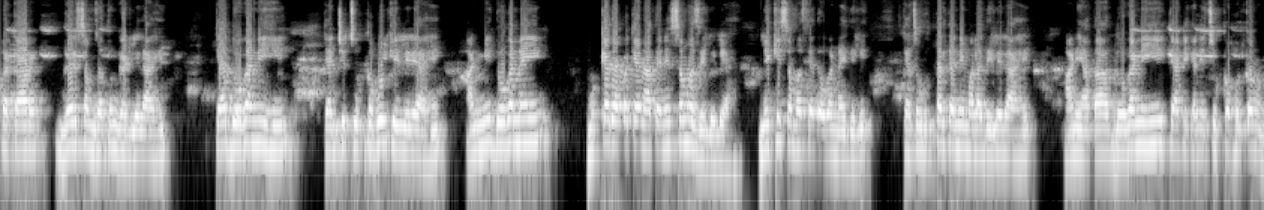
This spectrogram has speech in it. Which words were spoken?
प्रकार गैरसमजातून घडलेला आहे. त्या दोघांनीही त्यांची चूक कबूल केलेली आहे आणि मी दोघांनाही मुख्याध्यापक या नात्याने समज दिलेली आहे. लेखी समज त्या दोघांनाही दिली. त्याचं उत्तर त्यांनी मला दिलेलं आहे आणि आता दोघांनीही त्या ठिकाणी चूक कबूल करून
